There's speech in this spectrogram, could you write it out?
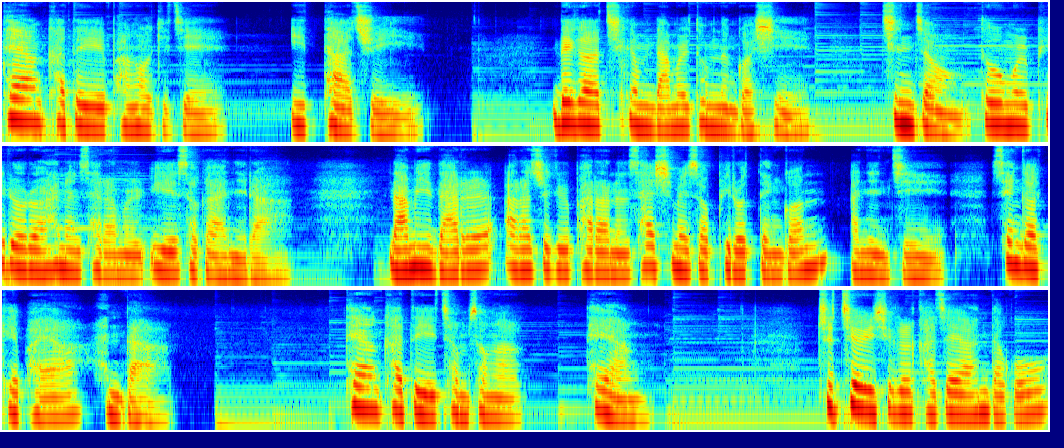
태양카드의 방어기제 이타주의 내가 지금 남을 돕는 것이 진정 도움을 필요로 하는 사람을 위해서가 아니라 남이 나를 알아주길 바라는 사심에서 비롯된 건 아닌지 생각해 봐야 한다. 태양카드의 점성학 태양 주체의식을 가져야 한다고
